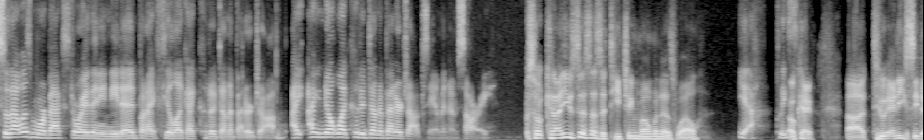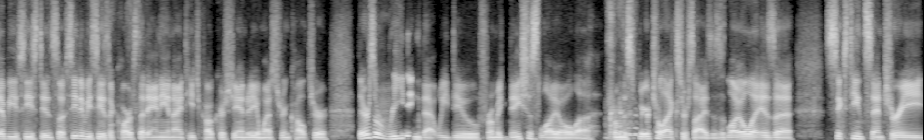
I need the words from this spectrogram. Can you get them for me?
so that was more backstory than you needed, but I feel like I could have done a better job. I, I know I could have done a better job, Sam, and I'm sorry. So can I use this as a teaching moment as well? Yeah, please. Okay. Uh, to any CWC students, so CWC is a course that Annie and I teach called Christianity and Western Culture. There's a reading that we do from Ignatius Loyola from the Spiritual Exercises. Loyola is a 16th century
